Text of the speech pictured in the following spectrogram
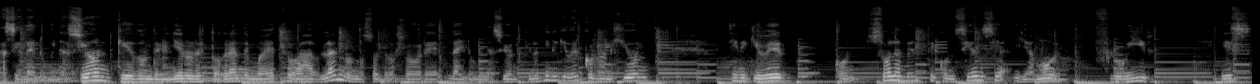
hacia la iluminación, que es donde vinieron estos grandes maestros a hablarnos nosotros sobre la iluminación, que no tiene que ver con religión, tiene que ver con solamente conciencia y amor, fluir, es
